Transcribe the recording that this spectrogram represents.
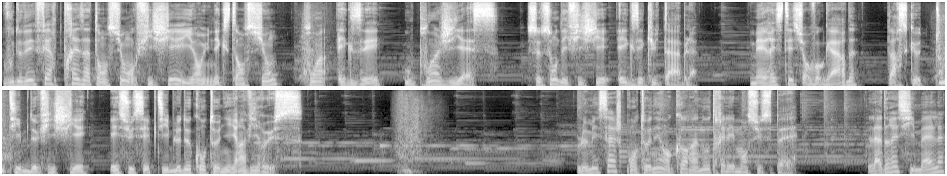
vous devez faire très attention aux fichiers ayant une extension .exe ou .js. Ce sont des fichiers exécutables. Mais restez sur vos gardes parce que tout type de fichier est susceptible de contenir un virus. Le message contenait encore un autre élément suspect, L'adresse email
